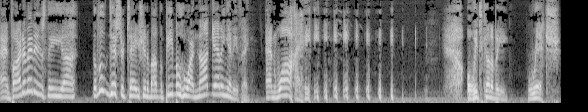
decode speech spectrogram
And part of it is the uh, the little dissertation about the people who are not getting anything and why. oh, it's going to be rich.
